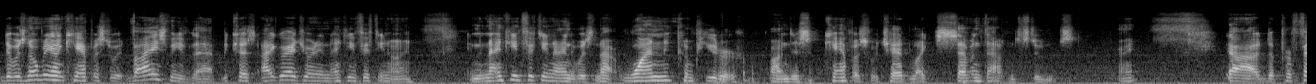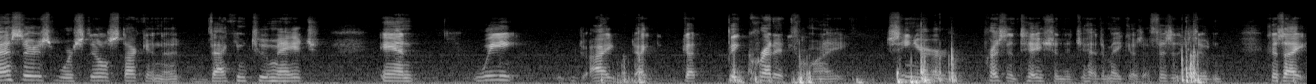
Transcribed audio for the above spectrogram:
there was nobody on campus to advise me of that because I graduated in 1959. And in 1959, there was not one computer on this campus, which had like 7,000 students, right? Uh, the professors were still stuck in the vacuum tube age, and we, I, I got big credit for my senior presentation that you had to make as a physics student because I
